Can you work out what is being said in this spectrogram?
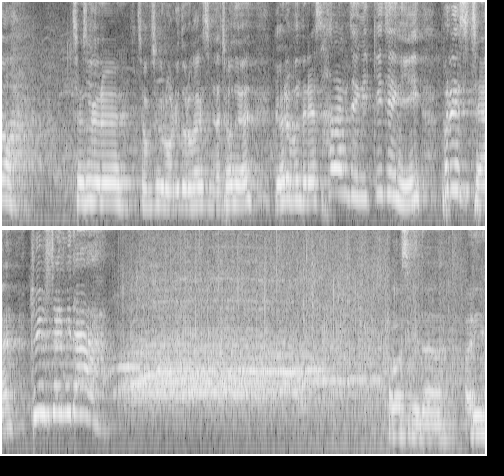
안녕하세요. 제 소개를 정식으로 올리도록 하겠습니다. 저는 여러분들의 사랑쟁이 끼쟁이 프린스 찬 김수찬입니다. 반갑습니다. 아니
